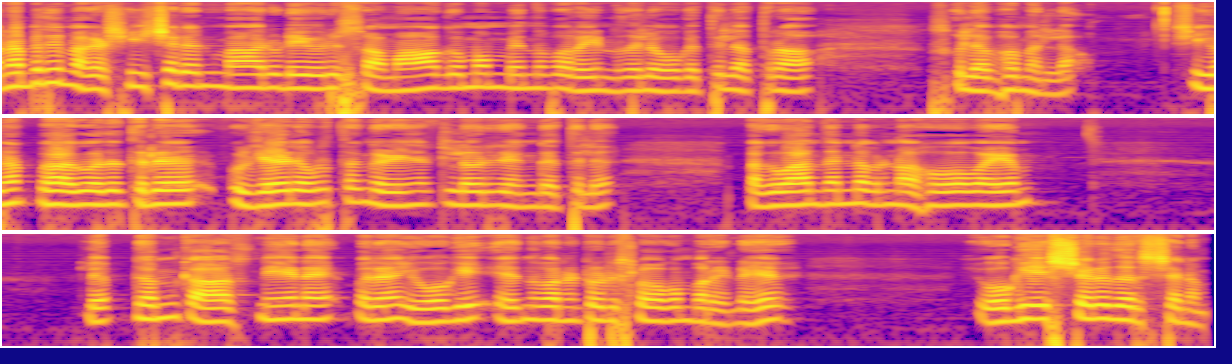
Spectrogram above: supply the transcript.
അനവധി മഹശീശ്വരന്മാരുടെ ഒരു സമാഗമം എന്ന് പറയുന്നത് ലോകത്തിൽ അത്ര സുലഭമല്ല. ശ്രീമദ് ഭാഗവതത്തിൽ കുചേലവൃത്തം കഴിഞ്ഞിട്ടുള്ള ഒരു രംഗത്തിൽ ഭഗവാൻ തന്നെ പറഞ്ഞു അഹോവയം ലബ്ധം കാസ്നീനെ യോഗി എന്ന് പറഞ്ഞിട്ടൊരു ശ്ലോകം പറയണ്ടേ യോഗേശ്വര ദർശനം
